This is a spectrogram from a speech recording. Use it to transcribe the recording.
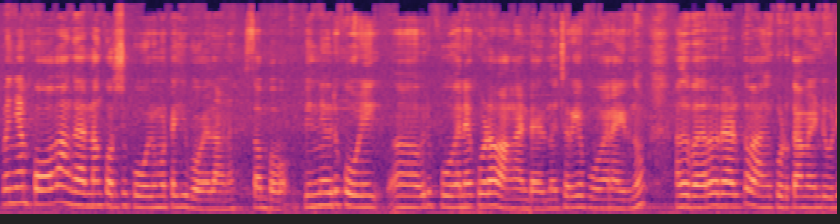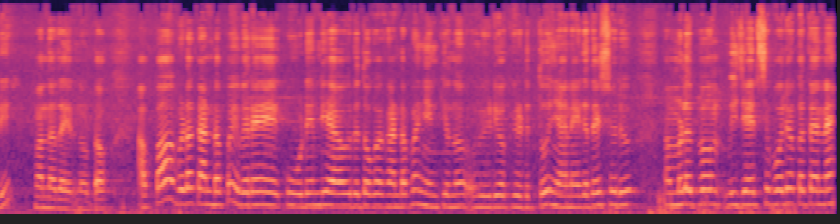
അപ്പം ഞാൻ പോവാൻ കാരണം കുറച്ച് കോഴിമുട്ടയ്ക്ക് പോയതാണ് സംഭവം. പിന്നെ ഒരു കോഴി ഒരു പൂവനെ കൂടെ വാങ്ങാണ്ടായിരുന്നു ചെറിയ പൂവനായിരുന്നു. അത് വേറെ ഒരാൾക്ക് വാങ്ങി കൊടുക്കാൻ വേണ്ടി കൂടി വന്നതായിരുന്നു കേട്ടോ അപ്പോൾ ഇവിടെ കണ്ടപ്പോൾ ഇവരെ കൂടിന്റെ ആ ഒരു ഇതൊക്കെ കണ്ടപ്പോൾ എനിക്കൊന്ന് വീഡിയോ ഒക്കെ എടുത്തു. ഞാൻ ഏകദേശം ഒരു നമ്മളിപ്പം വിചാരിച്ച പോലെയൊക്കെ തന്നെ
